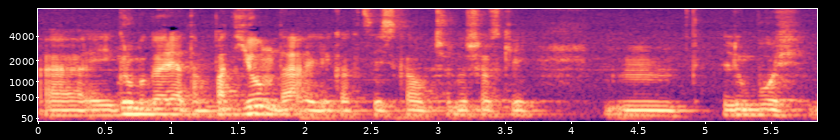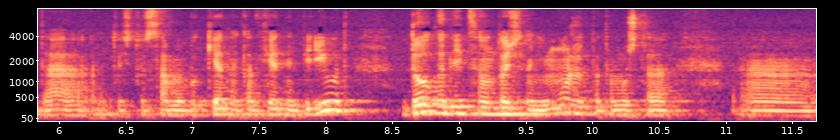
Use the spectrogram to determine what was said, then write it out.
Э, и, грубо говоря, там подъем, да, или как здесь сказал Чернышевский, любовь, да, то есть тот самый букетно-конфетный период, долго длиться он точно не может, потому что э,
